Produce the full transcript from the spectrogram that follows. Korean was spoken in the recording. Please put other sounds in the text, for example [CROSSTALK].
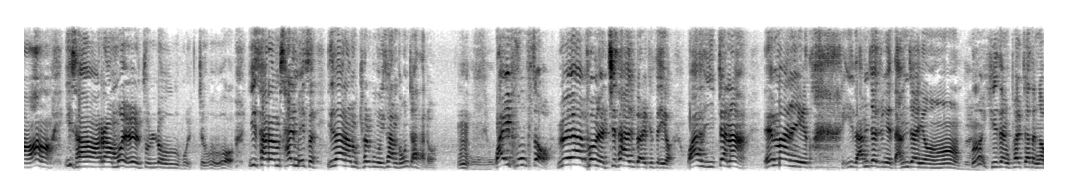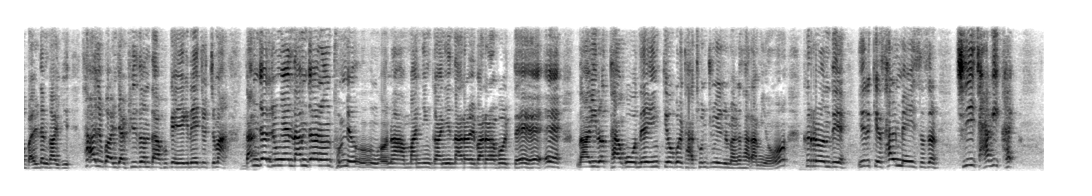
이 사람을 둘러볼 적이 사람 삶에 있어 이 사람은 결국 이 사람도 혼자 살아 응. 오. 와이프 없어 왜 보면 지 사주가 이렇게 세요 와 있잖아 웬만히 하, 이 남자 중에 남자요 네. 어? 기생팔자든가 말든가 이 사주가 이제 비선다 그렇게 얘기를 해줬지만 남자 중에 남자는 분명하나 만인간이 나를 바라볼 때 나 이렇다고 내 인격을 다 존중해줄 만한 사람이요 그러는데 이렇게 삶에 있어서 지 자기 가,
